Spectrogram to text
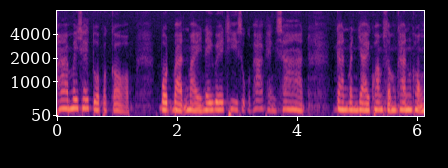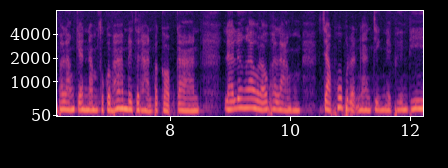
ภาพไม่ใช่ตัวประกอบ บทบาทใหม่ในเวทีสุขภาพแห่งชาติ การบรรยายความสำคัญของพลังแกนนำสุขภาพในสถานประกอบการ และเรื่องเล่าเล้าพลังจากผู้ปฏิบัติงานจริงในพื้นที่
